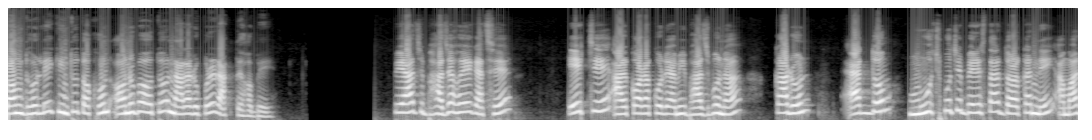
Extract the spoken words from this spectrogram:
রং ধরলেই কিন্তু তখন অনবরত নাড়ার উপরে রাখতে হবে। পেঁয়াজ ভাজা হয়ে গেছে। এর চেয়ে আর কড়া করে আমি ভাজবো না, কারণ একদম মুচমুচে বেরেস্তার দরকার নেই আমার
